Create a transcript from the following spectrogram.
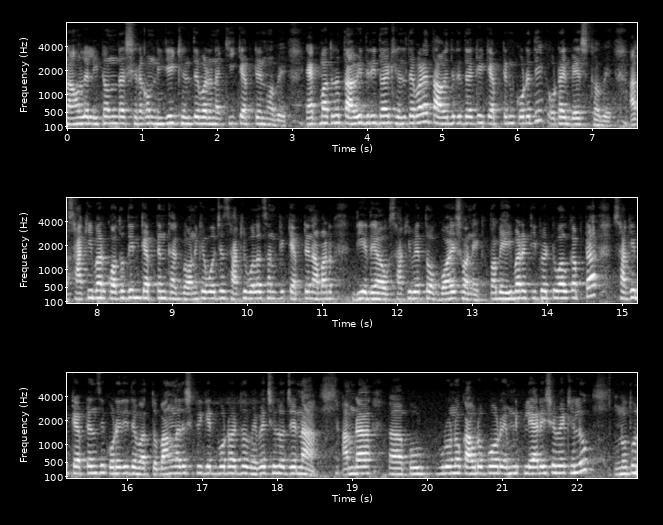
না হলে লিটন দাস সেরকম নিজেই খেলতে পারে না, কি ক্যাপ্টেন হবে? একমাত্র তাওহিদ হৃদয় খেলতে পারে, তাওহিদ হৃদয়কে ক্যাপ্টেন করে দিক, ওটাই বেস্ট হবে। আর সাকিব আর কতদিন ক্যাপ্টেন থাকবে? অনেকে বলছে সাকিব আল হাসানকে ক্যাপ্টেন আবার দিয়ে দেওয়া হোক, সাকিবের তো বয়স অনেক। তবে এইবারে টি টোয়েন্টি ওয়ার্ল্ড কাপটা সাকিব ক্যাপ্টেন্সি করে দিতে পারতো। বাংলাদেশ ক্রিকেট বোর্ড হয়তো ভেবেছিল যে না, আমরা পুরনো কারোর ওপর এমনি প্লেয়ার হিসেবে খেলুক, নতুন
